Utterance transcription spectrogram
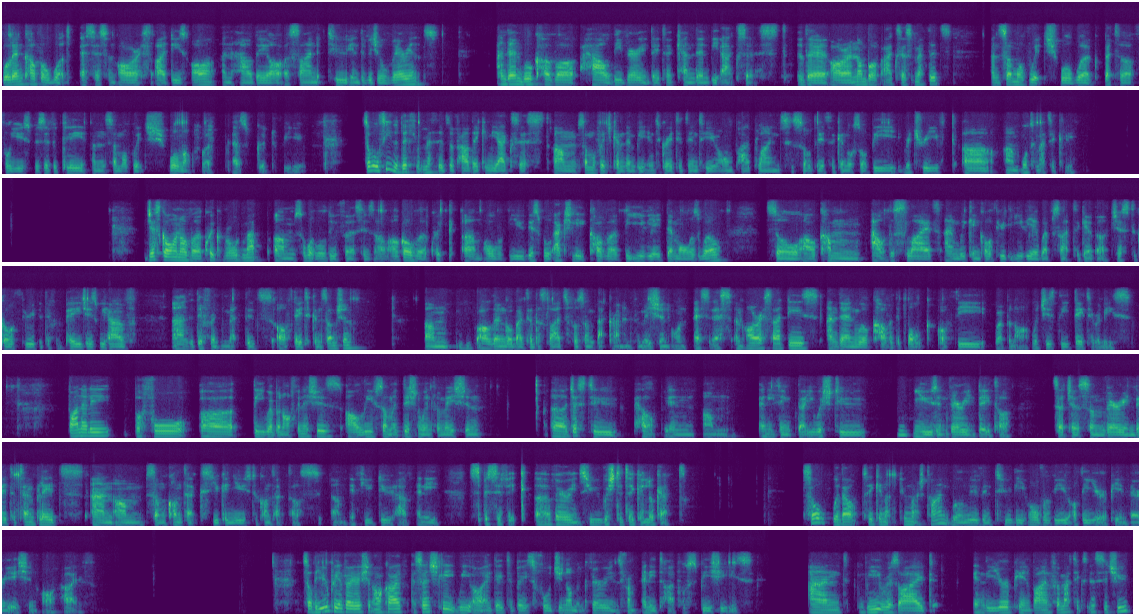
We'll then cover what SS and RS IDs are and how they are assigned to individual variants. And then we'll cover how the variant data can then be accessed. There are a number of access methods, and some of which will work better for you specifically, and some of which will not work as good for you. So we'll see the different methods of how they can be accessed, um, some of which can then be integrated into your own pipelines, so data can also be retrieved uh, um, automatically. Just going over a quick roadmap. Um, so what we'll do first is I'll, I'll go over a quick um, overview. This will actually cover the EVA demo as well. So I'll come out the slides and we can go through the EVA website together just to go through the different pages we have and the different methods of data consumption. Um, I'll then go back to the slides for some background information on SS and RSIDs, and then we'll cover the bulk of the webinar, which is the data release. Finally, before uh, the webinar finishes, I'll leave some additional information uh, just to help in um, anything that you wish to use in variant data, such as some variant data templates and um, some contacts you can use to contact us um, if you do have any specific uh, variants you wish to take a look at. So without taking up too much time, we'll move into the overview of the European Variation Archive. So the European Variation Archive, essentially we are a database for genomic variants from any type of species. And we reside in the European Bioinformatics Institute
